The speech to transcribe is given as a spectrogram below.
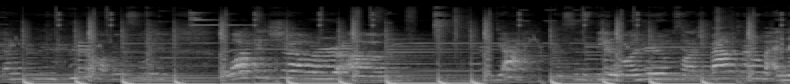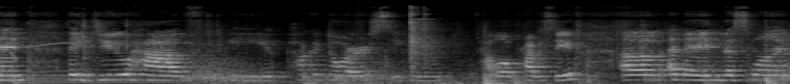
down here, obviously, a walk-in shower. Um, yeah, this is the laundry room slash bathroom, and then they do have the pocket doors, so you can have a little privacy. Um, and then this one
